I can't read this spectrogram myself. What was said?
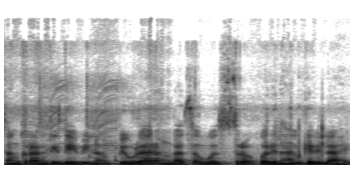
संक्रांती देवीनं पिवळ्या रंगाचं वस्त्र परिधान केलेलं आहे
